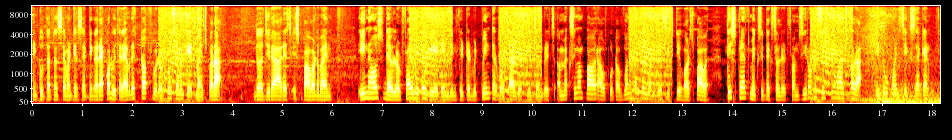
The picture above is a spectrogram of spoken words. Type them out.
in 2017 setting a record with an average top speed of 278 miles per hour. The Agera RS is powered by an in-house developed 5-liter V8 engine fitted with twin turbochargers which generates a maximum power output of 1160 horsepower. This strength makes it accelerate from 0 to 60 miles per hour in 2.6 seconds.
